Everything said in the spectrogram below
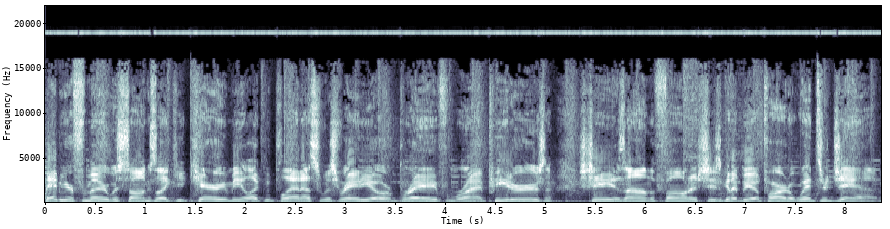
Maybe you're familiar with songs like You Carry Me, like we play on SOS Radio, or Brave from Moriah Peters. And she is on the phone and she's going to be a part of Winter Jam.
